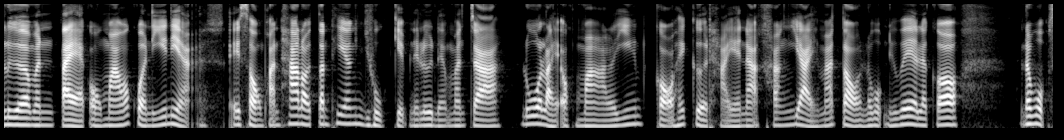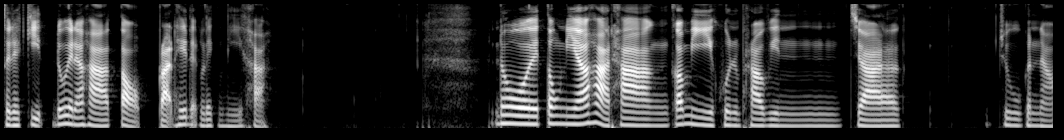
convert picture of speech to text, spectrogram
เรือมันแตกออกมามากกว่านี้เนี่ยไอ้2,500 ตันที่ยังอยู่เก็บในเรือเนี่ยมันจะรั่วไหลออกมา แล้วยิ่งก่อให้เกิดหายนะครั้งใหญ่มาต่อระบบนิเวศ แล้วก็ ระบบเศรษฐกิจด้วยนะคะ ต่อประเทศเล็กๆนี้ค่ะ โดยตรงนี้ค่ะ ทางก็มีคุณพราวินจาจูกันเนา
